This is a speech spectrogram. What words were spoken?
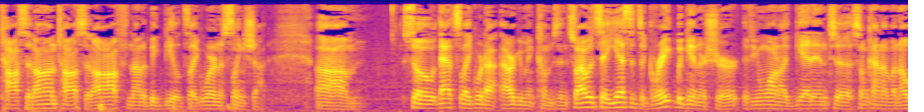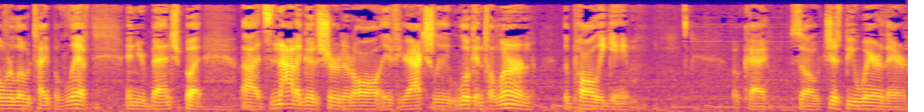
toss it on, toss it off. Not a big deal. It's like wearing a slingshot. Um, so that's like where that argument comes in. So I would say yes, it's a great beginner shirt if you want to get into some kind of an overload type of lift in your bench, but uh, it's not a good shirt at all if you're actually looking to learn the poly game. Okay, so just beware there.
